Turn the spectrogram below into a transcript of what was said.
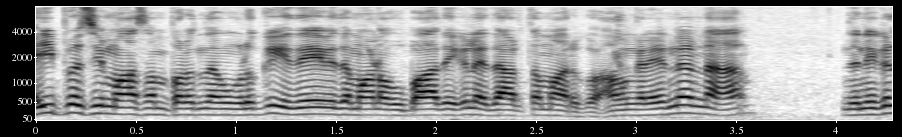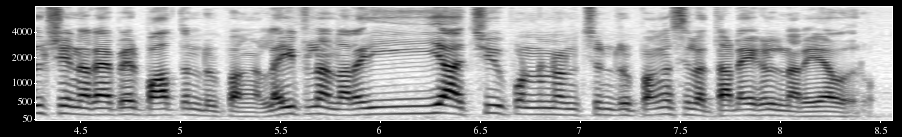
ஐப்பசி மாதம் பிறந்தவங்களுக்கு இதே விதமான உபாதைகள் யதார்த்தமாக இருக்கும். அவங்க என்னென்னா இந்த நிகழ்ச்சியை நிறைய பேர் பார்த்துட்டு இருப்பாங்க. லைஃப்பில் நிறைய அச்சீவ் பண்ணணும்னு நினச்சிட்டு இருப்பாங்க. சில தடைகள் நிறையா வரும்.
